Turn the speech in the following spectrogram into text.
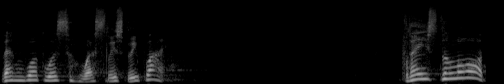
Then what was Wesley's reply? Praise the Lord.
